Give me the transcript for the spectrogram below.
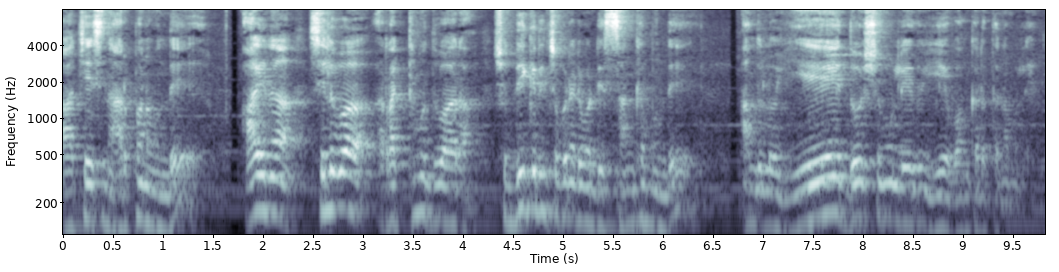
ఆ చేసిన అర్పణ ఉందే. ఆయన శిలువ రక్తము ద్వారా శుద్ధీకరించబడినటువంటి సంఘం ఉందే. అందులో ఏ దోషము లేదు ఏ వంకరతనము లేదు.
